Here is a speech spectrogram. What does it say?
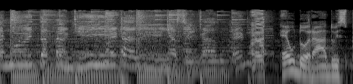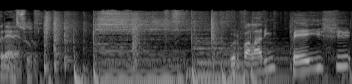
É muita franguinha, galinha sem galo. É o Dourado Expresso. Por falar em peixe,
